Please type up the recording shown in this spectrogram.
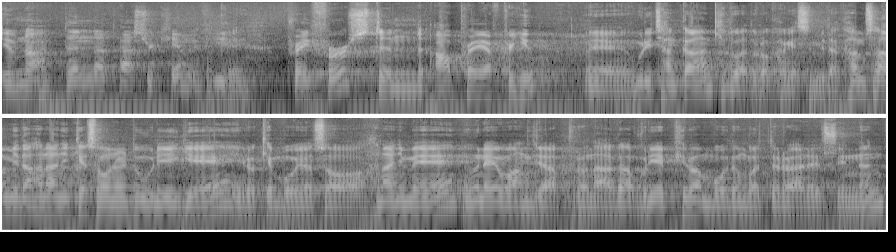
If not, then uh, Pastor Kim, if you Okay. pray first, and I'll pray after you. 예, 우리 잠깐 기도하도록 하겠습니다. 감사합니다. 하나님께서 오늘도 우리에게 이렇게 모여서 하나님의 은혜 왕자 앞으로 나아가 우리의 필요한 모든 것들을 알을 수 있는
